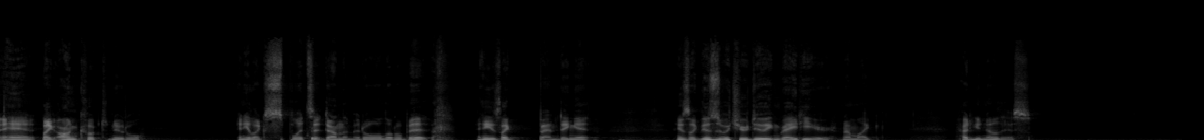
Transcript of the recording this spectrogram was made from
and like uncooked noodle, and he like splits it down the middle a little bit, and he's like bending it. He's like, "This is what you're doing right here," and I'm like, "How do you know this?"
